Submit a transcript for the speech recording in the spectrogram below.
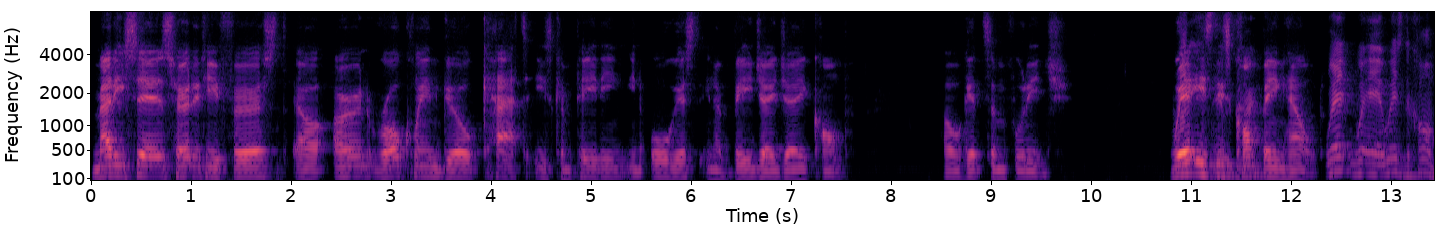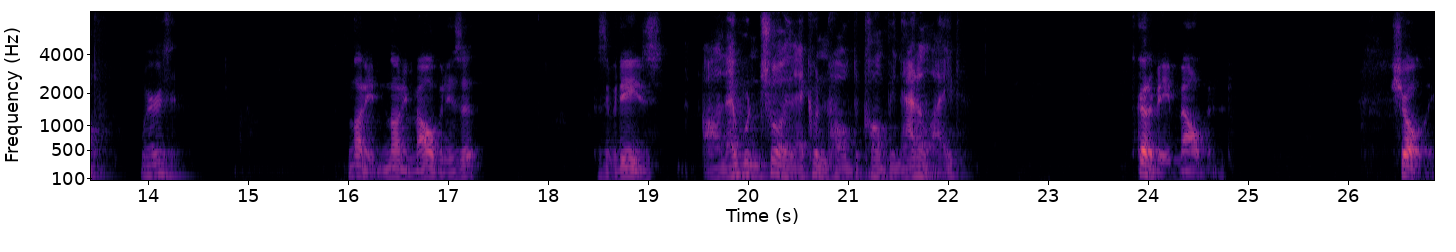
Maddie says, heard it here first. Our own roll clean girl, Kat, is competing in August in a BJJ comp. I'll get some footage. Where is this comp being held? Where, where where's the comp? Where is it? Not in not in Melbourne, is it? Because if it is, Oh, they wouldn't surely they couldn't hold the comp in Adelaide. it's got to be in Melbourne. Surely.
